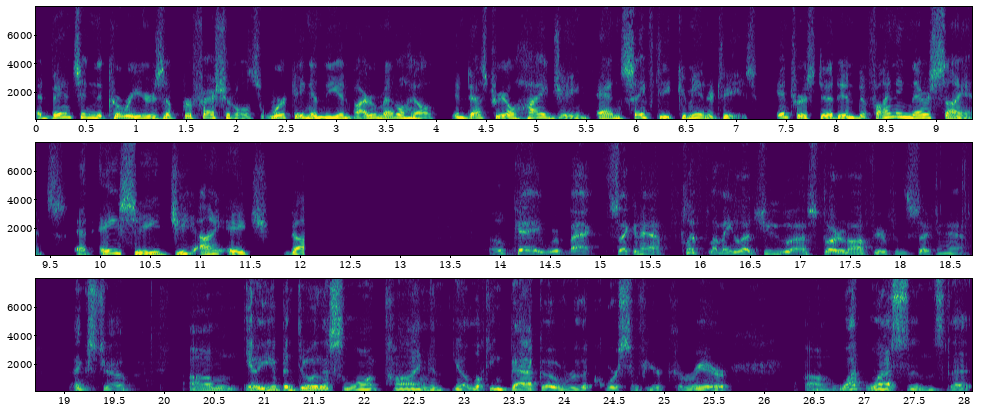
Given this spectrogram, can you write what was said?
advancing the careers of professionals working in the environmental health, industrial hygiene, and safety communities. Interested in defining their science at acgih.com. Okay, we're back. Second half. Cliff, let me let you uh, start it off here for the second half. Thanks, Joe. Um, you know, you've been doing this a long time, and you know, looking back over the course of your career, um, what lessons that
